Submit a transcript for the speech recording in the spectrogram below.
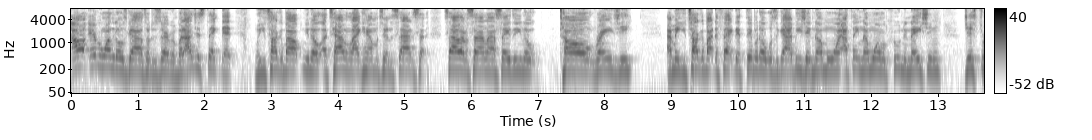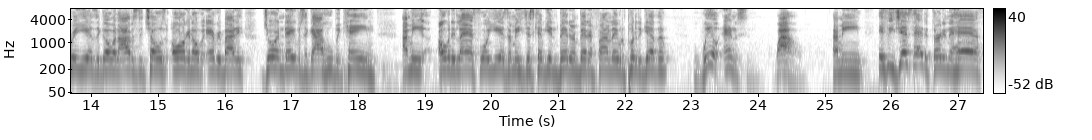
all, every one of those guys are deserving. But I just think that when you talk about you know a talent like Hamilton, the side side on the sideline safety, you know, tall, rangy. I mean, you talk about the fact that Thibodeaux was the guy BJ number one, I think number one recruit in the nation just three years ago, and obviously chose Oregon over everybody. Jordan Davis, a guy who became, I mean, over the last four years, I mean, he just kept getting better and better, and finally able to put it together. But Will Anderson, wow. I mean, if he just had the 30 and a half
